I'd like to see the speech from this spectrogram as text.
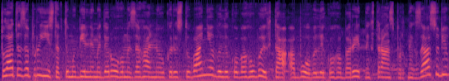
Плата за проїзд автомобільними дорогами загального користування великовагових та або великогабаритних транспортних засобів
